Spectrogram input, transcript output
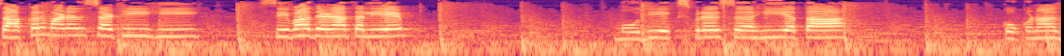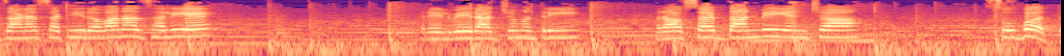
चाकरमान्यांसाठी ही सेवा देण्यात आली आहे. मोदी एक्सप्रेस ही आता कोकणात जाण्यासाठी रवाना झाली आहे. रेल्वे राज्यमंत्री रावसाहेब दानवे यांच्या सोबत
